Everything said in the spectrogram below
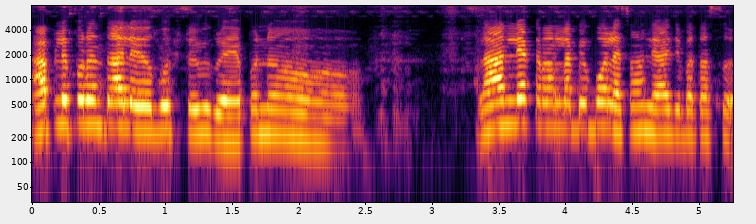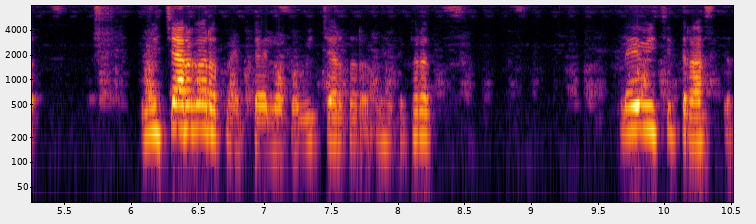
आपल्यापर्यंत आले गोष्ट वेगळी आहे पण लहान लेकरांना बी बोलायचं म्हणले अजिबात असं विचार करत नाहीत काही लोक विचार करत नाहीत. खरंच लय विचित्र असतात.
